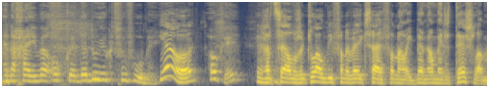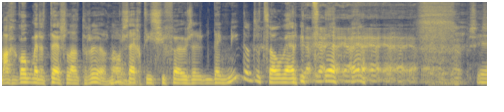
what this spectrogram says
En, dan ga je wel ook, daar doe je ook het vervoer mee? Ja hoor. Oké. Okay. Had zelfs een klant die van de week zei van... nou, ik ben nou met de Tesla, mag ik ook met de Tesla terug? Nou, zegt die chauffeur, ik denk niet dat het zo werkt. Ja, ja, ja, ja, ja, ja, ja precies.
